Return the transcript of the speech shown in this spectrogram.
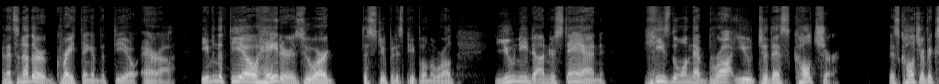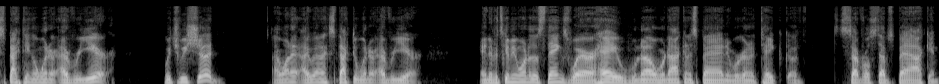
And that's another great thing of the Theo era. Even the Theo haters, who are the stupidest people in the world, you need to understand he's the one that brought you to this culture, this culture of expecting a winner every year, which we should. I want to I want to expect a winner every year. And if it's going to be one of those things where, hey, no, we're not going to spend and we're going to take uh, several steps back and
